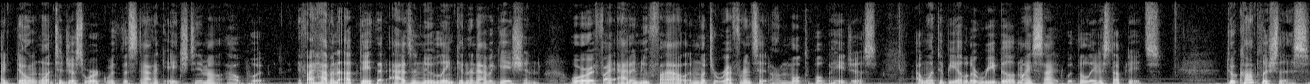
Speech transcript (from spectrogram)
I don't want to just work with the static HTML output. If I have an update that adds a new link in the navigation, or if I add a new file and want to reference it on multiple pages, I want to be able to rebuild my site with the latest updates. To accomplish this,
